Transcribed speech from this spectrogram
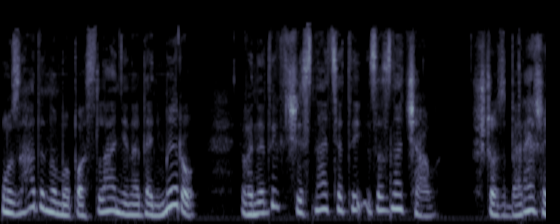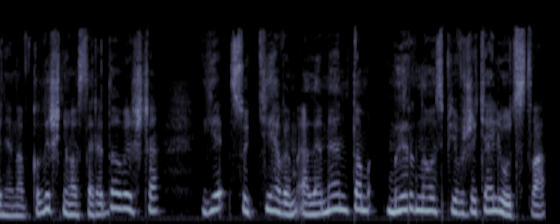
У згаданому посланні на День миру Венедикт XVI зазначав, що збереження навколишнього середовища є суттєвим елементом мирного співжиття людства,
